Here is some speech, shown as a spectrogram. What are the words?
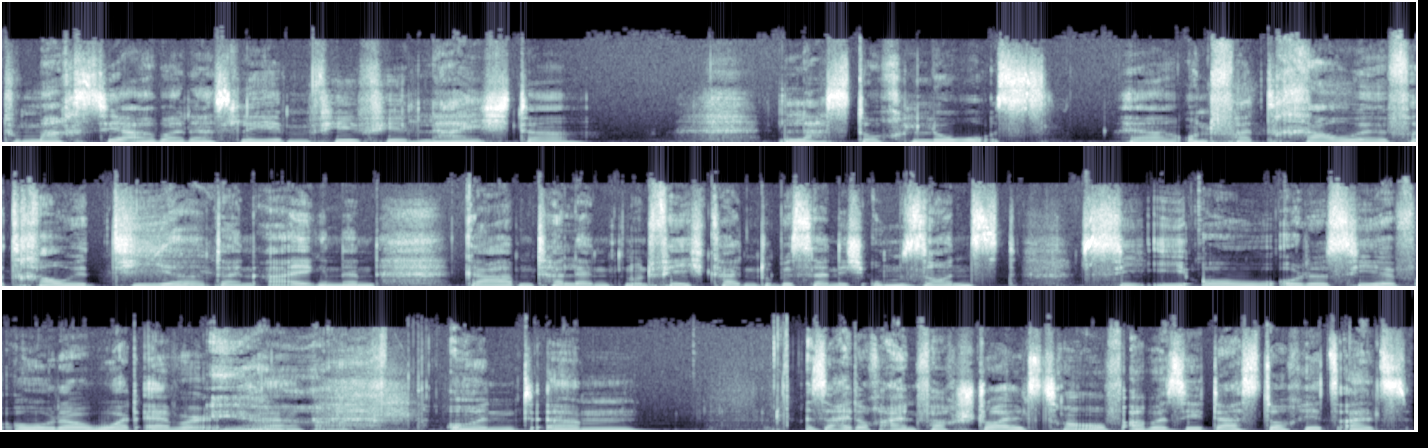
du machst dir aber das Leben viel, viel leichter. Lass doch los. Ja, und vertraue, vertraue dir, deinen eigenen Gaben, Talenten und Fähigkeiten. Du bist ja nicht umsonst CEO oder CFO oder whatever. Ja. ja? Und ähm, sei doch einfach stolz drauf, aber sieh das doch jetzt als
